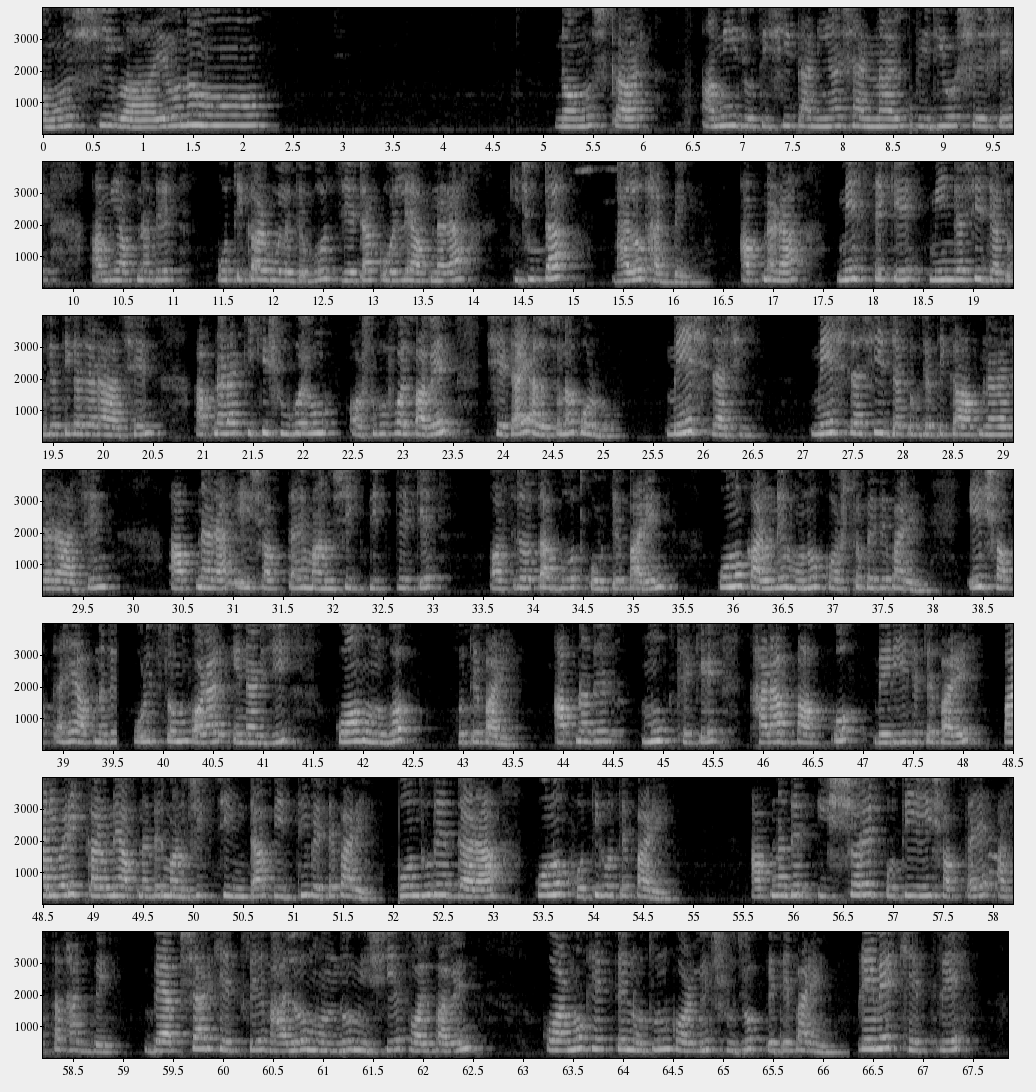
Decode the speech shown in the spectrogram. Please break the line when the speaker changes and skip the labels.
নম শিবায় নম। নমস্কার, আমি জ্যোতিষী তানিয়া সান্যাল। ভিডিওর শেষে আমি আপনাদের প্রতিকার বলে দেব, যেটা করলে আপনারা কিছুটা ভালো থাকবেন। আপনারা মেষ থেকে মীন রাশির জাতক জাতিকা যারা আছেন, আপনারা কি কি শুভ এবং অশুভ ফল পাবেন সেটাই আলোচনা করব। মেষ রাশি। মেষ রাশির জাতক জাতিকা আপনারা যারা আছেন আপনারা এই সপ্তাহে মানসিক দিক থেকে অস্থিরতা বোধ করতে পারেন, কোনো কারণে মনো কষ্ট পেতে পারেন। এই সপ্তাহে আপনাদের পরিশ্রম করার এনার্জি কম অনুভব হতে পারে। আপনাদের মুখ থেকে খারাপ বাক্য বেরিয়ে যেতে পারে। পারিবারিক কারণে আপনাদের মানসিক চিন্তা বৃদ্ধি পেতে পারে। বন্ধুদের দ্বারা কোনো ক্ষতি হতে পারে। আপনাদের ঈশ্বরের প্রতি এই সপ্তাহে আস্থা থাকবে। ব্যবসার ক্ষেত্রে ভালো মন্দ মিশিয়ে ফল পাবেন। কর্মক্ষেত্রে নতুন কর্মের সুযোগ পেতে পারেন। প্রেমের ক্ষেত্রে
